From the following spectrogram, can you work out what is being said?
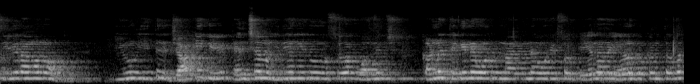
ಸಿ ವಿ ರಾಮನು? ಇವ್ ಇವು ಇದು ಜಾಕಿಗೆ ಟೆನ್ಷನ್ ಇದೇನಿದು ಸರ್, ಒಂದು ನಿಮಿಷ ಕಣ್ಣು ತೆಗೆನೇ ಹೊಂಟ್ರು ನಾನು ಅವ್ರಿಗೆ ಸ್ವಲ್ಪ ಏನಾರ ಹೇಳ್ಬೇಕಂತಂದ್ರೆ,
